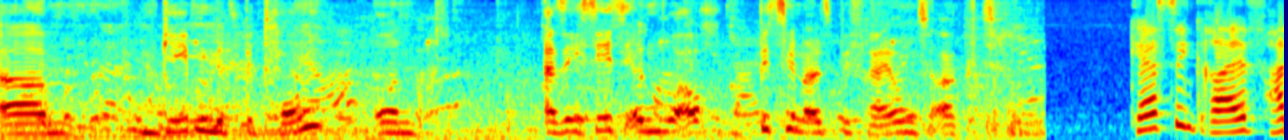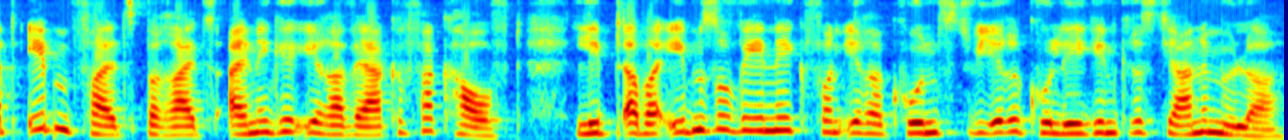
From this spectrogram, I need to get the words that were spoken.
Ähm, umgeben mit Beton. Und also ich sehe es irgendwo auch ein bisschen als Befreiungsakt. Kerstin Greif hat ebenfalls bereits einige ihrer Werke verkauft, lebt aber ebenso wenig von ihrer Kunst wie ihre Kollegin Christiane Müller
